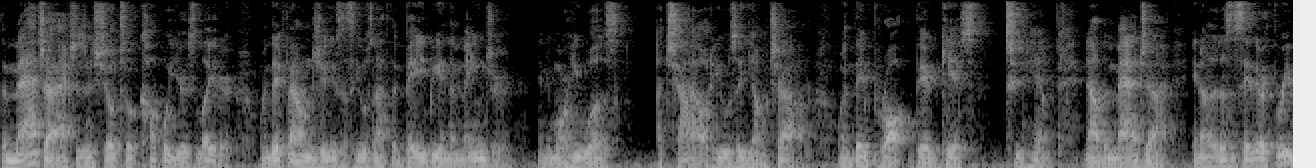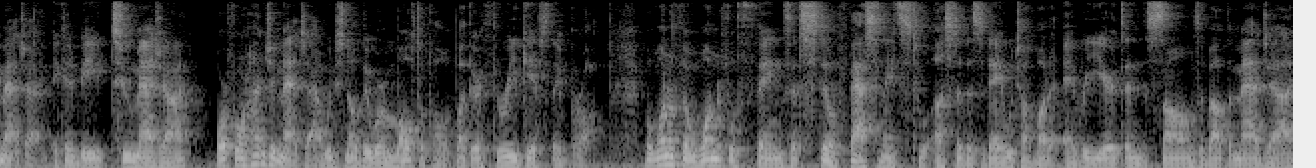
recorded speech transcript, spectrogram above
the Magi actually didn't show till a couple years later. When they found Jesus, he was not the baby in the manger anymore. He was a child. He was a young child when they brought their gifts to him. Now the Magi, you know, it doesn't say there are three Magi. It could be two Magi or 400 Magi. We just know there were multiple, but there are three gifts they brought. But one of the wonderful things that still fascinates to us to this day, we talk about it every year, it's in the songs about the Magi.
